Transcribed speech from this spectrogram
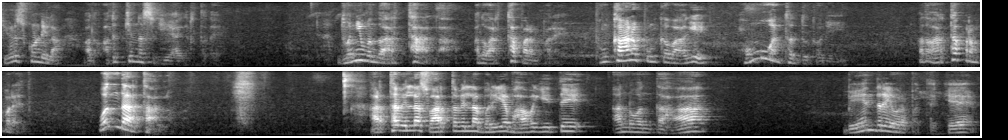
ಕೇಳಿಸ್ಕೊಂಡಿಲ್ಲ, ಅದು ಅದಕ್ಕಿಂತ ಸಿಹಿಯಾಗಿರ್ತದೆ ಧ್ವನಿ ಒಂದು ಅರ್ಥ ಅಲ್ಲ, ಅದು ಅರ್ಥ ಪರಂಪರೆ. ಪುಂಖಾನುಪುಂಖವಾಗಿ ಹೊಮ್ಮುವಂಥದ್ದು ಧ್ವನಿ. ಅದು ಅರ್ಥ ಪರಂಪರೆ ಅದು. ಒಂದು ಅರ್ಥ ಅಲ್ಲ. ಅರ್ಥವಿಲ್ಲ, ಸ್ವಾರ್ಥವಿಲ್ಲ, ಬರಿಯ ಭಾವಗೀತೆ ಅನ್ನುವಂತಹ ಬೇಂದ್ರೆಯವರ ಪದ್ಯಕ್ಕೆ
